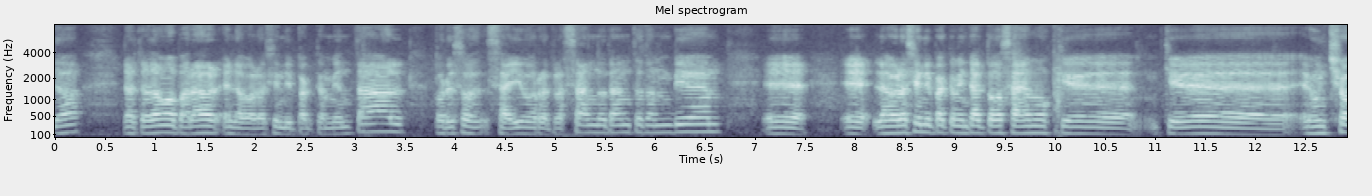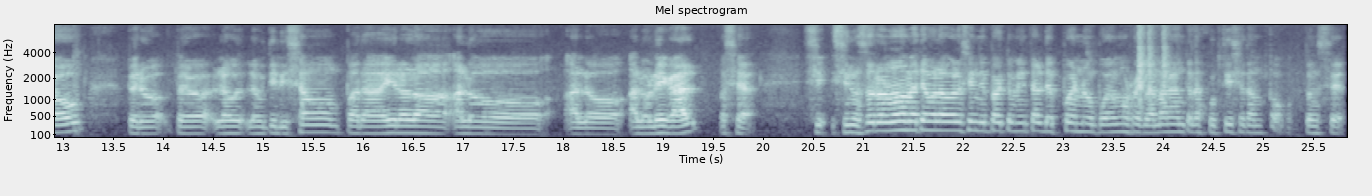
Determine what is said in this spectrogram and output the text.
¿ya? La tratamos de parar en la evaluación de impacto ambiental, por eso se ha ido retrasando tanto también. Eh, eh, la evaluación de impacto ambiental todos sabemos que, que es un show, pero, pero lo, lo para ir a, a, lo, a, lo, a lo legal, o sea, si, si, nosotros no nos metemos la evaluación de impacto ambiental, después no podemos reclamar ante la justicia tampoco. Entonces,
